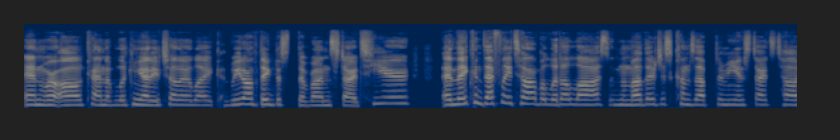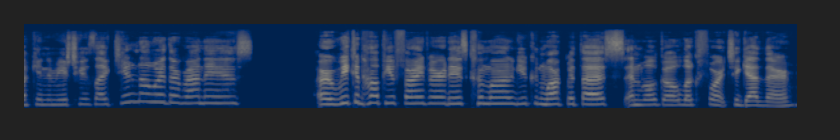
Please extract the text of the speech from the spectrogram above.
And we're all kind of looking at each other like, we don't think this, the run starts here. And they can definitely tell I'm a little lost. And the mother just comes up to me and starts talking to me. She's like, Do you know where the run is? Or we can help you find where it is. Come on, you can walk with us and we'll go look for it together.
